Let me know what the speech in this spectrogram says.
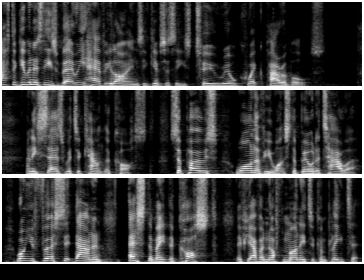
after giving us these very heavy lines, he gives us these two real quick parables. And he says we're to count the cost. Suppose one of you wants to build a tower. Won't you first sit down and estimate the cost if you have enough money to complete it?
